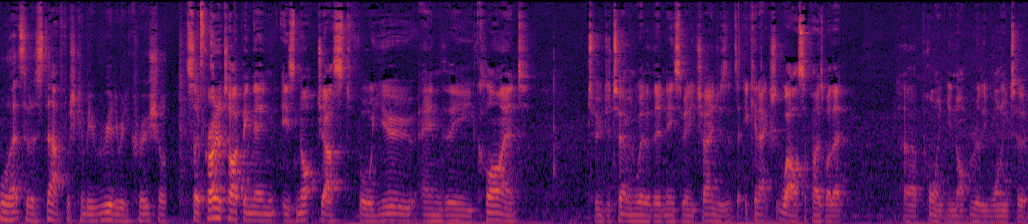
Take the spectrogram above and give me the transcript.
all that sort of stuff, which can be really, really crucial. So prototyping then is not just for you and the client to determine whether there needs to be any changes. It can actually, well, I suppose by that uh, point you're not really wanting to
